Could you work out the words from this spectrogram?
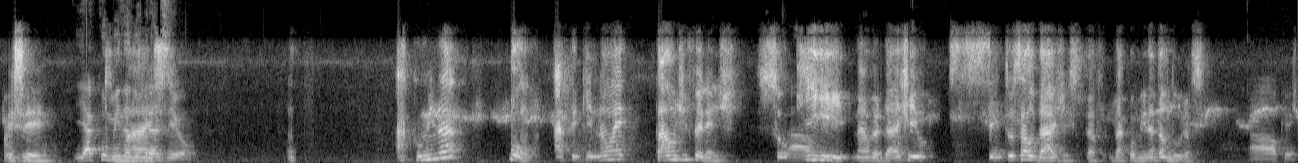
Pois é. E a comida do Brasil? A comida, bom, até que não é tão diferente. Só ah, que, na verdade, eu sinto saudades da, da comida da Honduras. Ah, ok.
